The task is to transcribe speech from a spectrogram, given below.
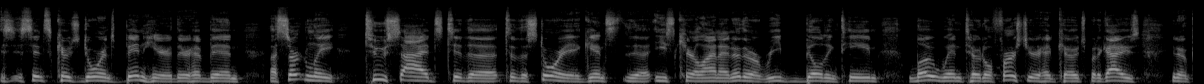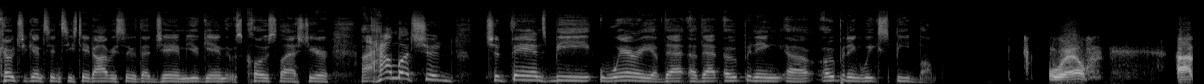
since Coach Doeren's been here, there have been uh, certainly two sides to the to the story against the East Carolina. I know they're a rebuilding team, low win total, first year head coach, but a guy who's you know coach against NC State, obviously with that JMU game that was close last year. Uh, how much should should fans be wary of that of that opening uh, opening week speed bump? Well. I've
